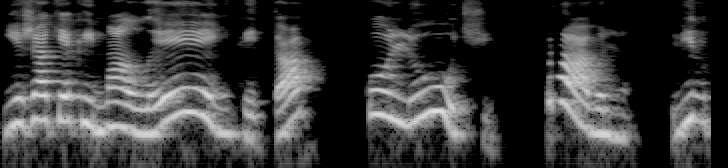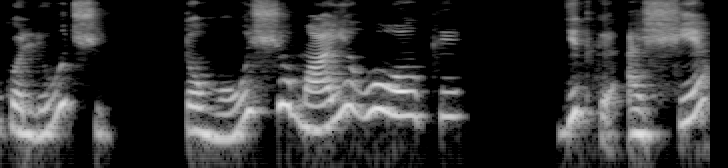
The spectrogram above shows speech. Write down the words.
Їжак який маленький, так? Колючий. Правильно, він колючий, тому що має голки. Дітки, а ще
